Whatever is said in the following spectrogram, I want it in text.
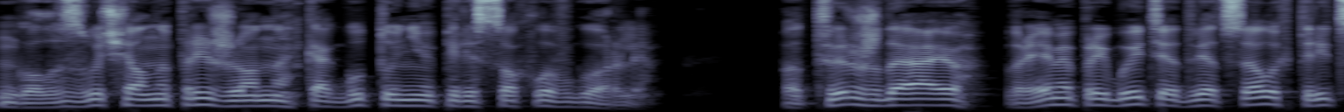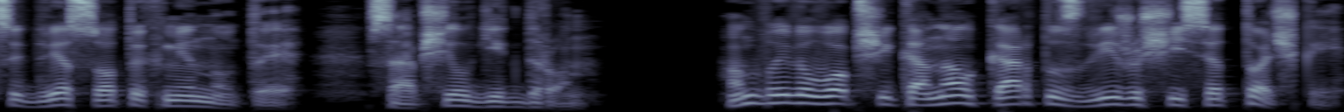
Голос звучал напряженно, как будто у нее пересохло в горле. «Подтверждаю. Время прибытия 2,32 минуты», — сообщил Гигдрон. Он вывел в общий канал карту с движущейся точкой.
